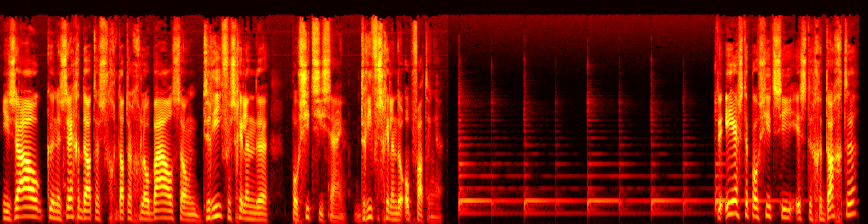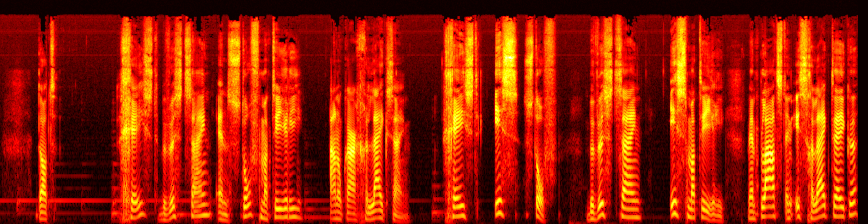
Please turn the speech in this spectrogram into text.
Je zou kunnen zeggen dat er, dat er globaal zo'n drie verschillende posities zijn. Drie verschillende opvattingen. De eerste positie is de gedachte dat geest, bewustzijn en stof, materie aan elkaar gelijk zijn. Geest is stof. Bewustzijn is materie. Men plaatst een is gelijkteken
